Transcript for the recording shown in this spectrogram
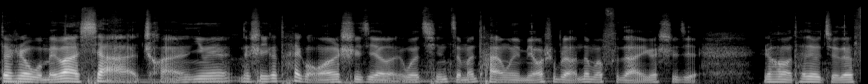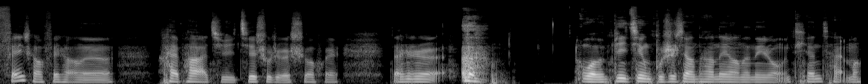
但是我没办法下船，因为那是一个太广阔的世界了。我琴怎么弹，我也描述不了那么复杂一个世界。然后他就觉得非常非常的害怕去接触这个社会，但是我们毕竟不是像他那样的那种天才嘛，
